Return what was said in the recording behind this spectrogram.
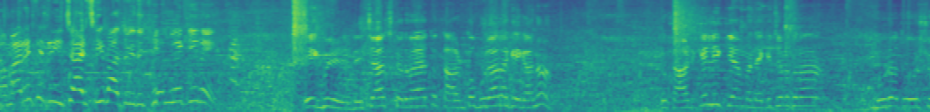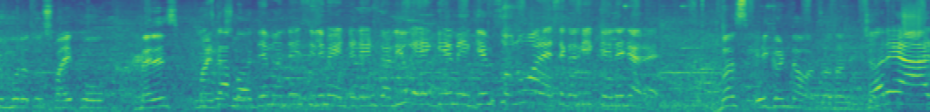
हमारे रिचार्ज की बात हुई थी खेलने की नहीं। एक मिनट रिचार्ज करवाया तो कार्ड को बुरा लगेगा ना? तो कार्ड के लिए क्या मैंने कि चलो थोड़ा मुहूर्त हो शुभ मुहूर्त हो स्वाइप हो बैलेंस माइनस बर्थडे मंथ है इसीलिए मैं एंटरटेन कर रही हूँ। एक गेम एक गेम सोनू और ऐसे करके खेले जा रहा है। बस एक घंटा और ज़्यादा नहीं अरे यार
